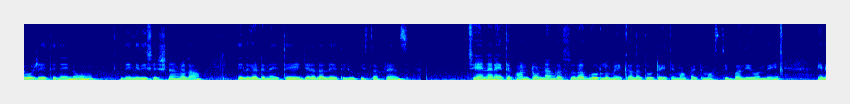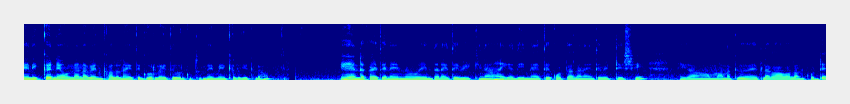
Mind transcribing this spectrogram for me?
రోజైతే నేను దీన్ని తీసేసినాం కదా ఎల్లిగడ్డనైతే జడలలో అయితే చూపిస్తా ఫ్రెండ్స్. చేనులను అయితే పంట ఉండంగా సుగా గొర్రెలు మేకలతో అయితే మాకైతే మస్తు ఇబ్బందిగా ఉంది. నేను ఇక్కడనే ఉన్న నా వెనకాలనైతే గొర్రెలు అయితే ఉరుకుతున్నాయి మేకలు ఇట్లా ఈ ఎండకైతే నేను ఎంతనైతే వీకినా ఇక దీన్ని అయితే కొట్టాలని అయితే పెట్టేసి ఇక మనకు ఎట్లా కావాలనుకుంటే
